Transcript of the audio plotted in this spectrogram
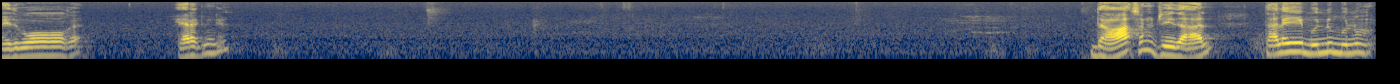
மெதுவாக இறக்குங்கள். இந்த ஆசனம் செய்தால் தலையை முன்னும் முன்னும்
